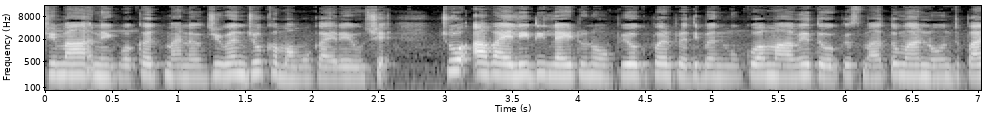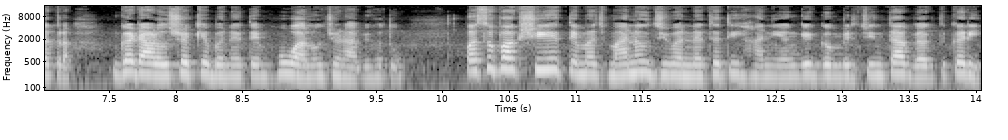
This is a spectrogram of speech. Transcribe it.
જેમાં અનેક વખત માનવ જીવન જોખમમાં મુકાઈ રહ્યું છે. જો આવા એલઈડી લાઇટોનો ઉપયોગ પર પ્રતિબંધ મૂકવામાં આવે તો અકસ્માતોમાં નોંધપાત્ર ઘટાડો શક્ય બને તેમ હોવાનું જણાવ્યું હતું. પશુ પક્ષીએ તેમજ માનવ જીવનને થતી હાનિ અંગે ગંભીર ચિંતા વ્યક્ત કરી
